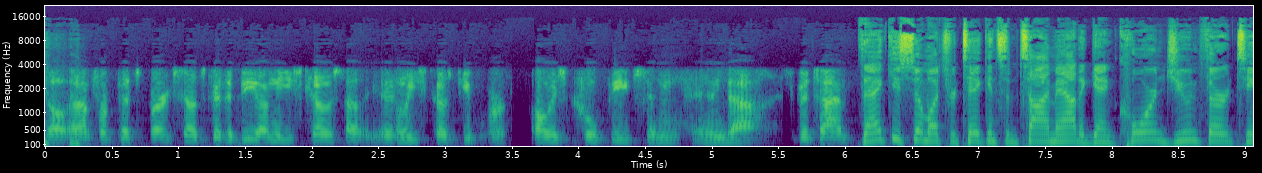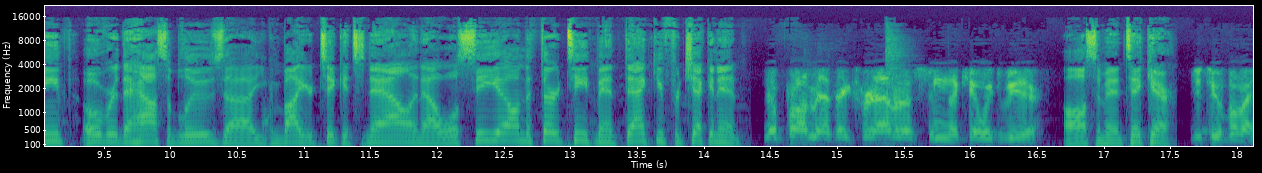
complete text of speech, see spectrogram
so and I'm from Pittsburgh, so it's good to be on the East Coast. Uh, you know, East Coast people are always cool peeps, and and uh, good time. Thank you so much for taking some time out. Again, Korn June 13th over at the House of Blues. Uh, you can buy your tickets now, and uh, we'll see you on the 13th, man. Thank you for checking in. No problem, man. Thanks for having us, and I can't wait to be there. Awesome, man. Take care. You too. Bye bye.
